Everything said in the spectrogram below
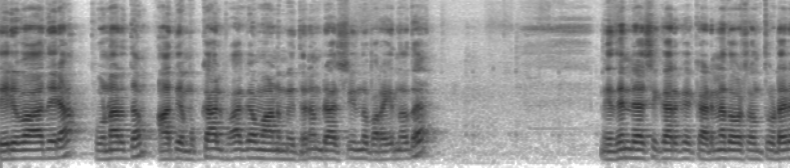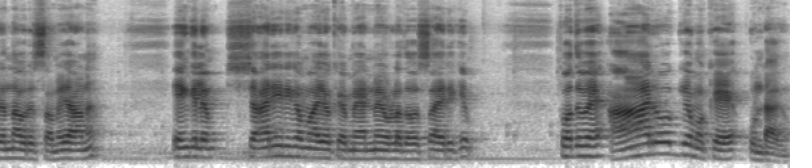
തിരുവാതിര പുണർദം ആദ്യ മുക്കാൽ ഭാഗമാണ് മിഥുനം രാശി എന്ന് പറയുന്നത്. മിഥുൻ രാശിക്കാർക്ക് കഠിനദോഷം തുടരുന്ന ഒരു സമയമാണ് എങ്കിലും ശാരീരികമായൊക്കെ മേന്മയുള്ള ദിവസമായിരിക്കും. പൊതുവെ ആരോഗ്യമൊക്കെ ഉണ്ടാകും.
